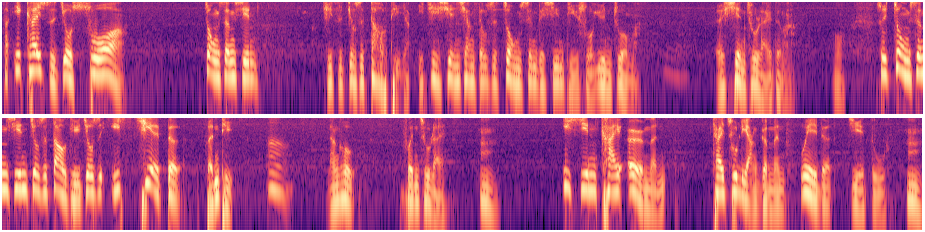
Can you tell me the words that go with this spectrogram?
他一开始就说啊，众生心其实就是道体呀，一切现象都是众生的心体所运作嘛，而现出来的嘛。所以众生心就是道体，就是一切的本体。嗯，然后分出来，嗯，一心开二门，开出两个门，为了解读。嗯，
